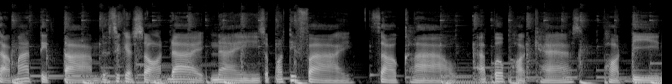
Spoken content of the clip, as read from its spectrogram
สามารถติดตาม The Secret Sauce ได้ใน Spotify, SoundCloud, Apple Podcast, Podbean,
